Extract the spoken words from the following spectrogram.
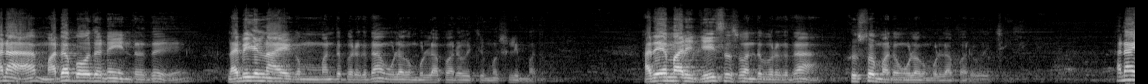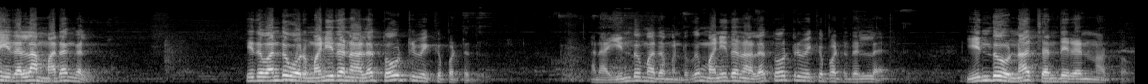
ஆனால் மத போதனைன்றது நபிகள் நாயகம் வந்த பிறகு தான் உலகம் ஃபுல்லாக பரவிச்சு முஸ்லீம் மதம். அதே மாதிரி ஜீசஸ் வந்த பிறகு தான் கிறிஸ்துவ மதம் உலகம் ஃபுல்லாக பரவுச்சு ஆனால் இதெல்லாம் மதங்கள். இது வந்து ஒரு மனிதனால் தோற்றி வைக்கப்பட்டது. ஆனால் இந்து மதம்ன்றது மனிதனால் தோற்றி வைக்கப்பட்டது இல்லை இந்துன்னா சந்திரன் அர்த்தம்.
